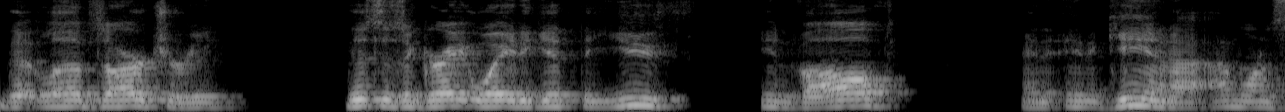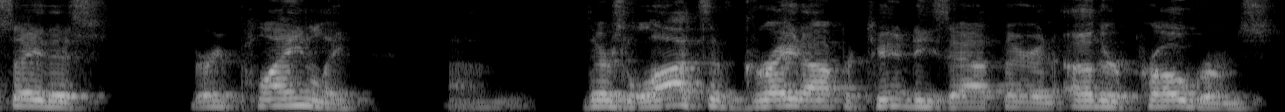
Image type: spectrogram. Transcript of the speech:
that loves archery, this is a great way to get the youth involved. And and again, I, I want to say this very plainly: Um, there's lots of great opportunities out there in other programs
